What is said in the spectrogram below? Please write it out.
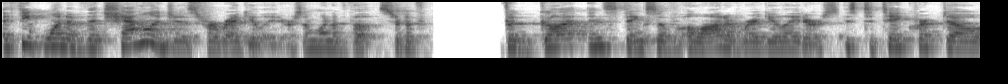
I think one of the challenges for regulators and one of the sort of the gut instincts of a lot of regulators is to take crypto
